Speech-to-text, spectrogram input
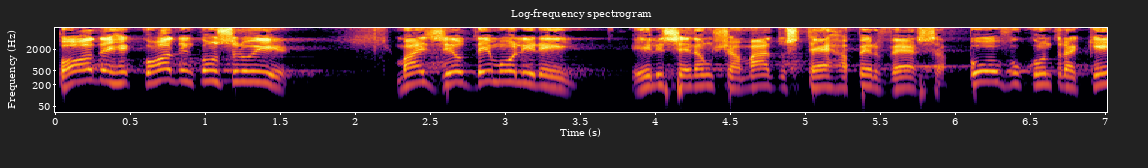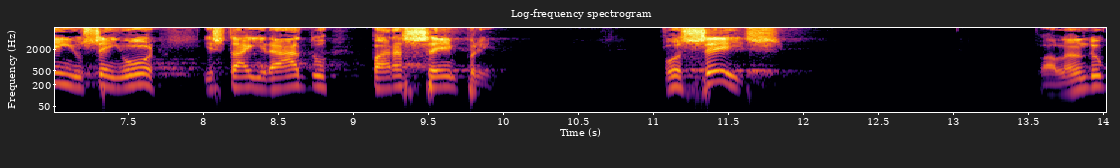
podem, podem construir, mas eu demolirei. Eles serão chamados terra perversa, povo contra quem o Senhor está irado para sempre. Vocês, falando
